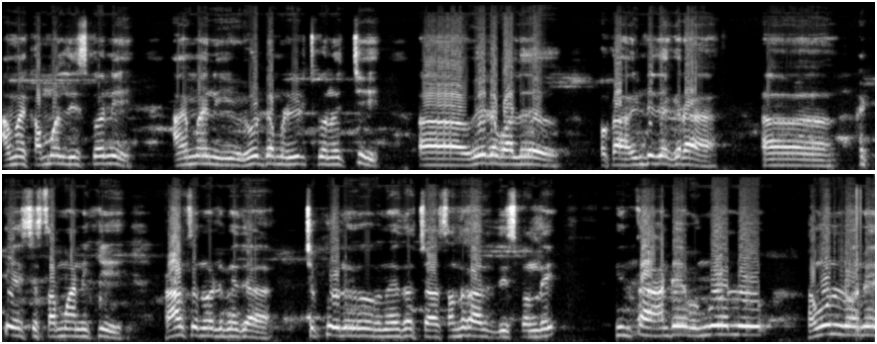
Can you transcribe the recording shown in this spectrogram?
అమ్మాయి కమ్మలు తీసుకొని ఆ అమ్మాయిని రోడ్డు అమ్మడి ఈడ్చుకొని వచ్చి వేరే వాళ్ళు ఒక ఇంటి దగ్గర కట్టేసే కట్టేసి స్తంభానికి రామ్స్ నోట్ల మీద చెక్కులు మీద చ- సంతకాలు తీసుకుంది. ఇంత అంటే ఒంగోలు టౌన్లోనే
